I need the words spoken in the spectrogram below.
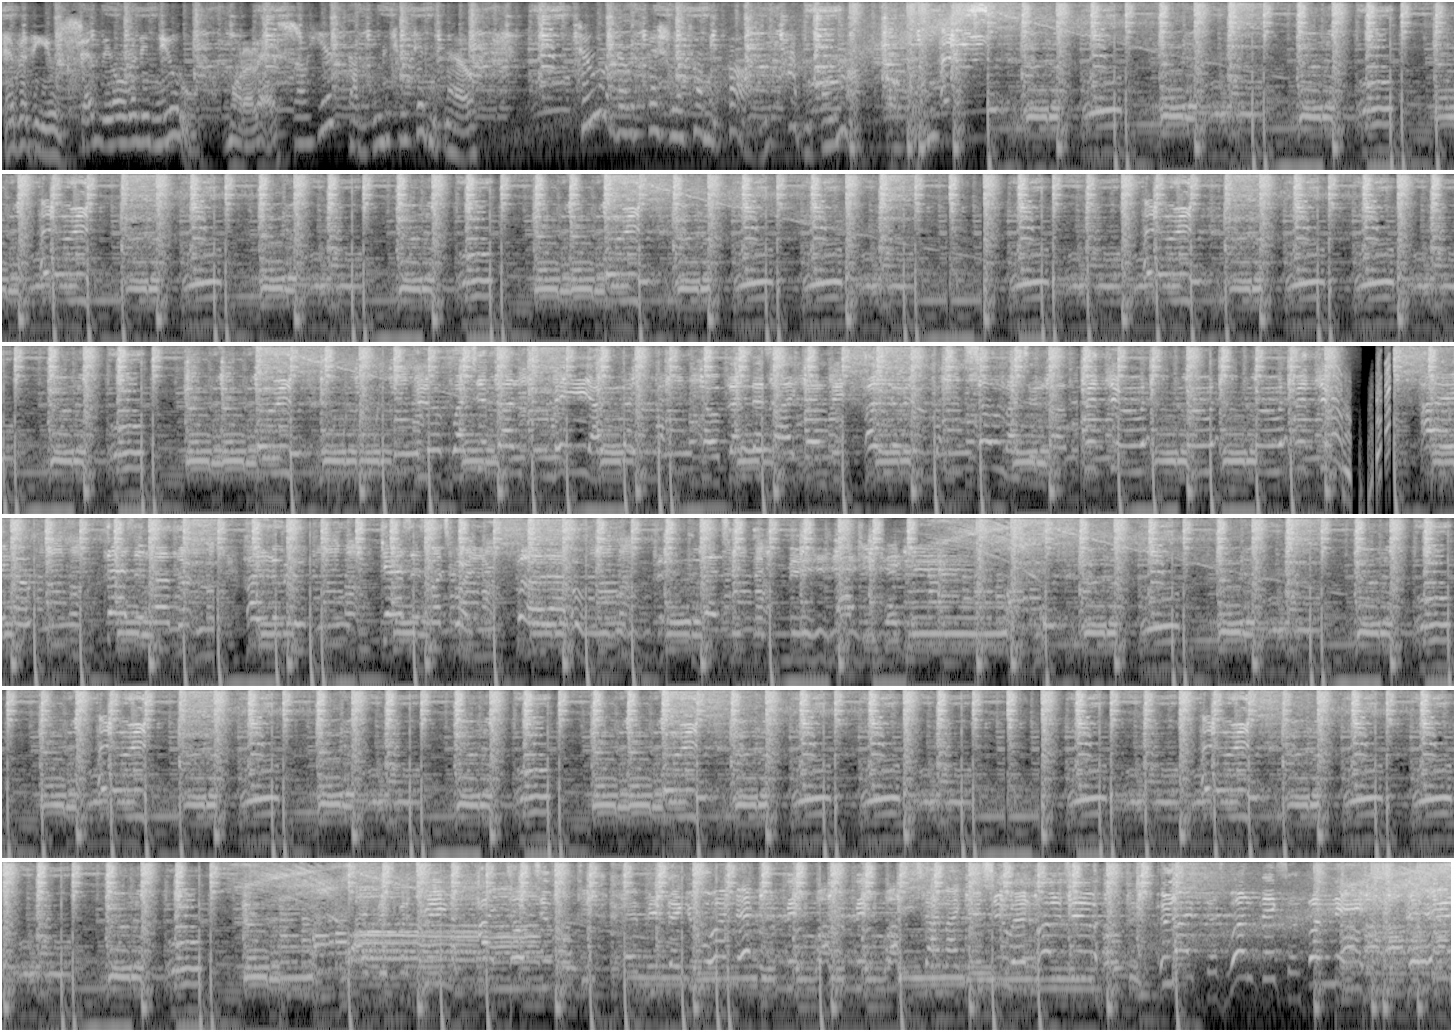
Everything you said we already knew, more or less. Well, here's something that you didn't know. Two of those special atomic bombs haven't gone off. need. Hey.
